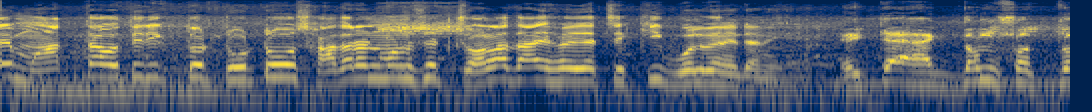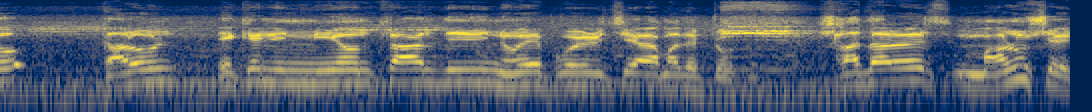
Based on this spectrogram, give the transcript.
মাত্রা অতিরিক্ত টোটো সাধারণ মানুষের চলা দায় হয়ে যাচ্ছে কি বলবেন এটা নিয়ে? এইটা একদম সত্য কারণ এখানে নিয়ন্ত্রণাধীন হয়ে পড়েছে আমাদের টোটো। সাধারণ মানুষের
